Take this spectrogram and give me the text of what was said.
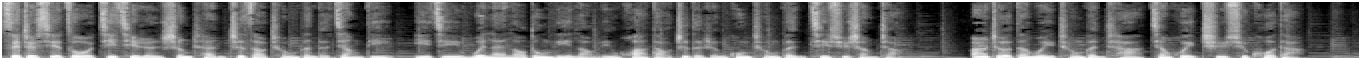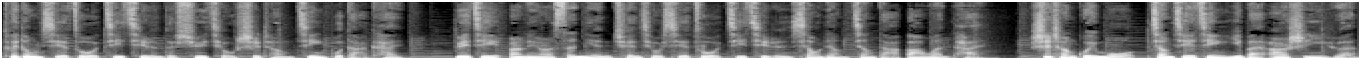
随着协作机器人生产制造成本的降低，以及未来劳动力老龄化导致的人工成本继续上涨。二者单位成本差将会持续扩大，推动协作机器人的需求市场进一步打开。预计二零二三年全球协作机器人销量将达八万台，市场规模将接近一百二十亿元。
